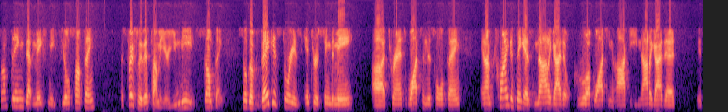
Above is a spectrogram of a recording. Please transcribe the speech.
something that makes me feel something. Especially this time of year, you need something. So the Vegas story is interesting to me, uh, Trent. Watching this whole thing, and I'm trying to think as not a guy that grew up watching hockey, not a guy that is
